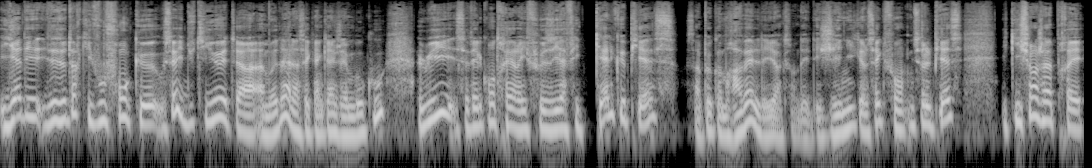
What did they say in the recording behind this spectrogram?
Il y a des, des, auteurs qui vous feront que, vous savez, Dutilleux était un, modèle, hein, c'est quelqu'un que j'aime beaucoup. Lui, c'était le contraire. Il faisait, il a fait quelques pièces. C'est un peu comme Ravel d'ailleurs, qui sont des, des, génies comme ça, qui font une seule pièce et qui changent après.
